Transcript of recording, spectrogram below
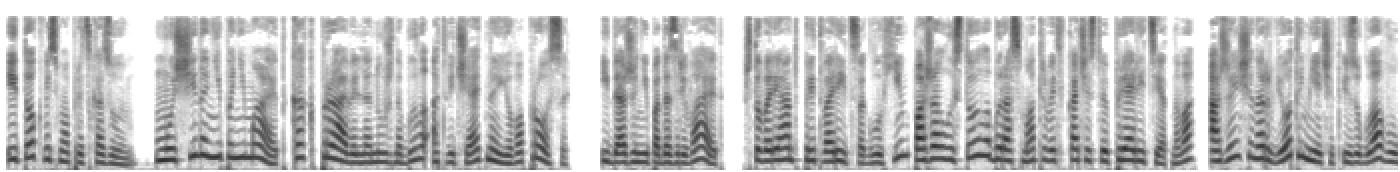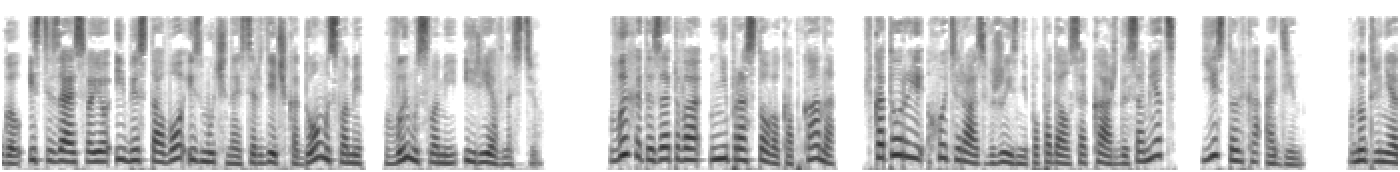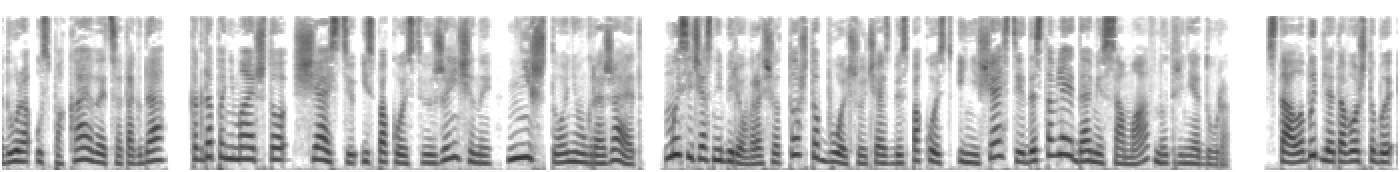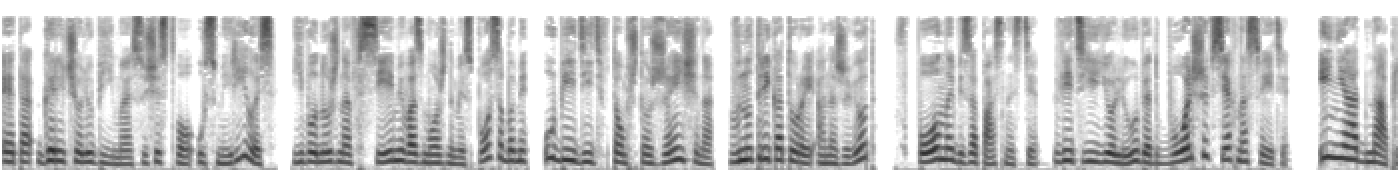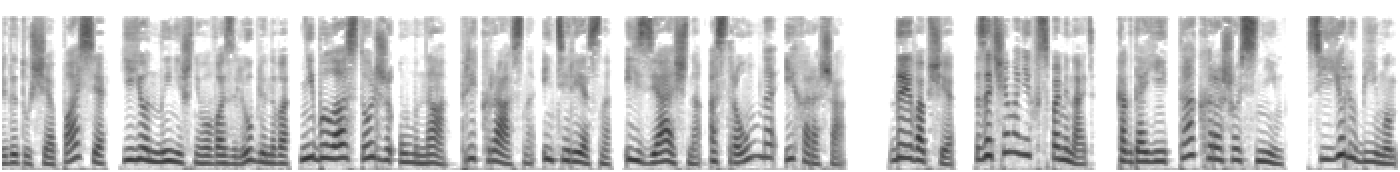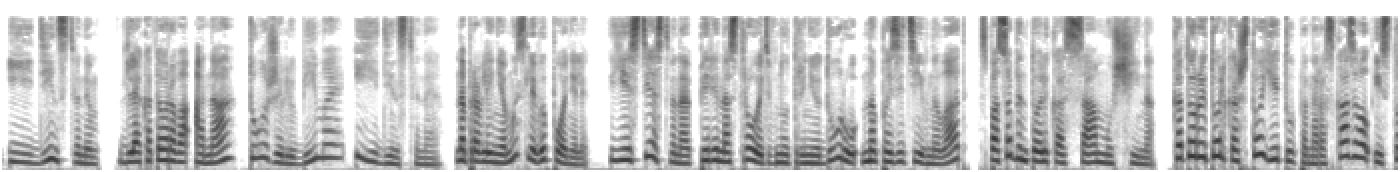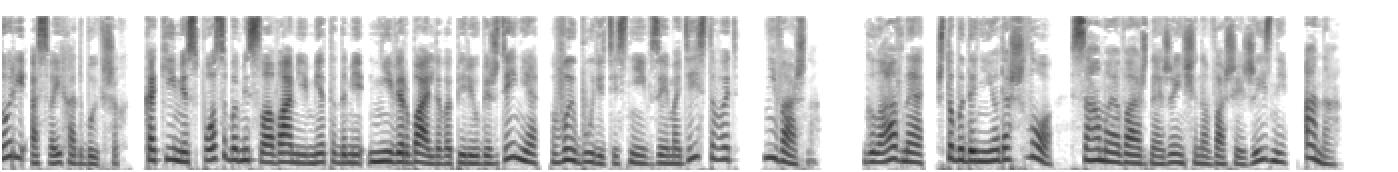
Итог весьма предсказуем. Мужчина не понимает, как правильно нужно было отвечать на ее вопросы, и даже не подозревает, что вариант притвориться глухим, пожалуй, стоило бы рассматривать в качестве приоритетного, а женщина рвет и мечет из угла в угол, истязая свое и без того измученное сердечко домыслами, вымыслами и ревностью. Выход из этого непростого капкана, в который хоть раз в жизни попадался каждый самец, есть только один. Внутренняя дура успокаивается тогда, когда понимает, что счастью и спокойствию женщины ничто не угрожает. Мы сейчас не берем в расчет то, что большую часть беспокойств и несчастья доставляет даме сама внутренняя дура. Стало быть, для того, чтобы это горячо любимое существо усмирилось, его нужно всеми возможными способами убедить в том, что женщина, внутри которой она живет, в полной безопасности, ведь ее любят больше всех на свете, и ни одна предыдущая пассия ее нынешнего возлюбленного не была столь же умна, прекрасна, интересна, изящна, остроумна и хороша. Да и вообще, зачем о них вспоминать, когда ей так хорошо с ним, с ее любимым и единственным, для которого она тоже любимая и единственная. Направление мысли вы поняли. Естественно, перенастроить внутреннюю дуру на позитивный лад способен только сам мужчина, который только что ей тупо рассказывал истории о своих отбывших. Какими способами, словами, методами невербального переубеждения вы будете с ней взаимодействовать, неважно. Главное, чтобы до нее дошло, самая важная женщина в вашей жизни – она.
